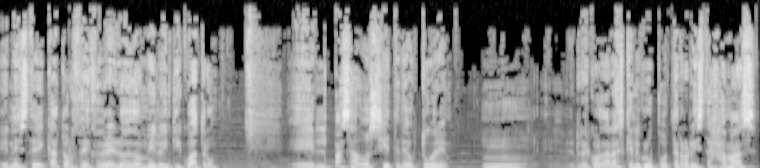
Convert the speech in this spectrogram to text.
en este 14 de febrero de 2024. El pasado 7 de octubre, mmm, recordarás que el grupo terrorista Hamas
